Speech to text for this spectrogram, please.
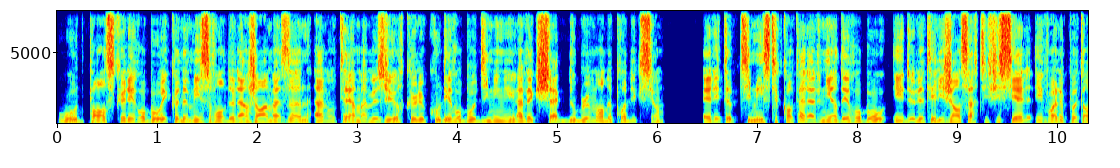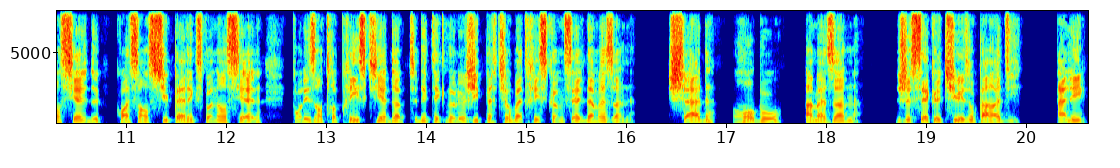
Wood pense que les robots économiseront de l'argent Amazon à long terme à mesure que le coût des robots diminue avec chaque doublement de production. Elle est optimiste quant à l'avenir des robots et de l'intelligence artificielle et voit le potentiel de croissance super exponentielle pour les entreprises qui adoptent des technologies perturbatrices comme celle d'Amazon. Chad, robot, Amazon. Je sais que tu es au paradis. Allez.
